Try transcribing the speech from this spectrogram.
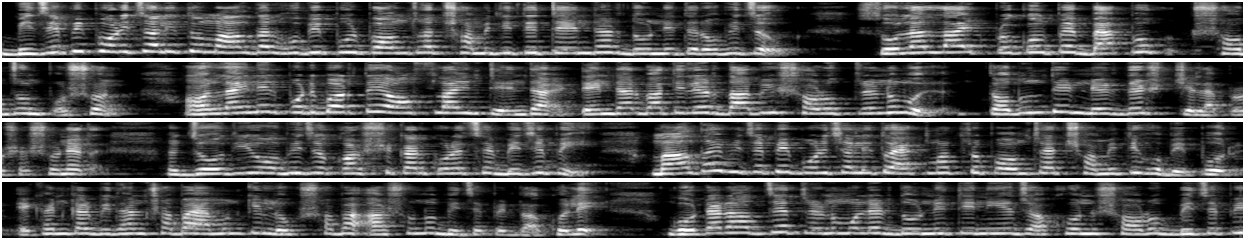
বিজেপি পরিচালিত মালদার হবিপুর পঞ্চায়েত সমিতিতে টেন্ডার দুর্নীতির অভিযোগ। সোলার লাইট প্রকল্পে ব্যাপক স্বজন পোষণ। অনলাইনের পরিবর্তে অফলাইন টেন্ডার। টেন্ডার বাতিলের দাবি শরৎ তৃণমূল। তদন্তের নির্দেশ জেলা প্রশাসনের। যদিও অভিযোগ অস্বীকার করেছে বিজেপি, মালদায় বিজেপি পরিচালিত একমাত্র পঞ্চায়েত সমিতি হবিপুর। এখানকার বিধানসভা এমনকি লোকসভা আসনও বিজেপির দখলে। গোটা রাজ্যে তৃণমূলের দুর্নীতি নিয়ে যখন সরব বিজেপি,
